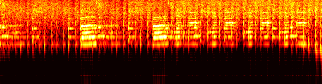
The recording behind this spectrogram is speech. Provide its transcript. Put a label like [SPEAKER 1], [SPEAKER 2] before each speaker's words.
[SPEAKER 1] Let's do, let's do, let's do, let's do.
